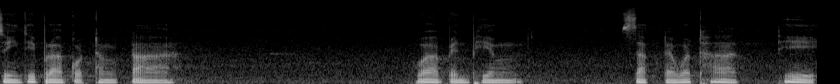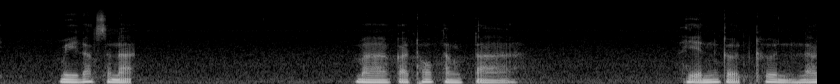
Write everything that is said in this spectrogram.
สิ่งที่ปรากฏทางตา ว่าเป็นเพียง สักแต่ว่าธาตุที่มีลักษณะ มากระทบทางตา เห็นเกิดขึ้นแล้ว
